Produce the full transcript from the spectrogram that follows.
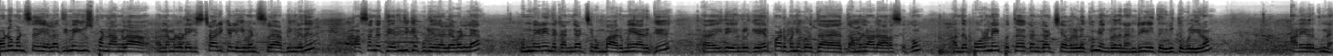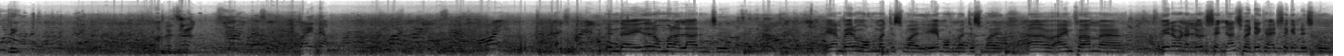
மொனுமெண்ட்ஸு எல்லாத்தையுமே யூஸ் பண்ணாங்களா? நம்மளுடைய ஹிஸ்டாரிக்கல் ஈவெண்ட்ஸில் அப்படிங்கிறது பசங்க தெரிஞ்சிக்கக்கூடிய லெவலில் உண்மையிலே இந்த கண்காட்சி ரொம்ப அருமையாக இருக்குது இது எங்களுக்கு ஏற்பாடு பண்ணி கொடுத்த தமிழ்நாடு அரசுக்கும் அந்த பொருணை புத்தக கண்காட்சி அவர்களுக்கும் எங்களது நன்றியை தெரிவித்துக் கொள்கிறோம். அனைவருக்கும் நன்றி. இந்த இது ரொம்ப நல்லா இருந்துச்சு. என் பேர் Mohammed Ismail. A Mohammed Ismail. I'm from Veeravanallur saint John's matric higher secondary school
